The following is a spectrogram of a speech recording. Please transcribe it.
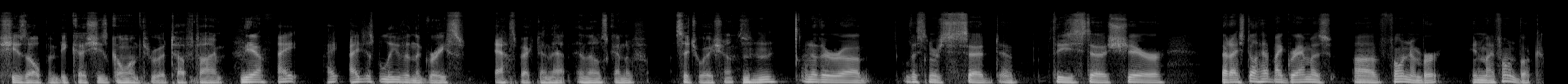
she's open because she's going through a tough time. Yeah. I, I, I just believe in the grace aspect in that in those kind of situations. Mm-hmm. Another uh, listener said, uh, please uh, share that I still have my grandma's uh, phone number in my phone book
